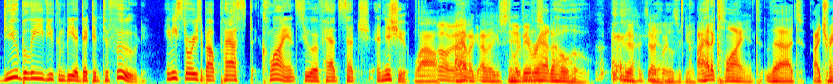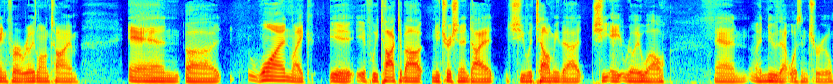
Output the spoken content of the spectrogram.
Do you believe you can be addicted to food? Any stories about past clients who have had such an issue? wow Oh, yeah. I have a, I have a story. have you ever had a ho ho yeah, yeah exactly. those are good I had a client that I trained for a really long time, and uh, one like if we talked about nutrition and diet, she would tell me that she ate really well, and I knew that wasn't true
